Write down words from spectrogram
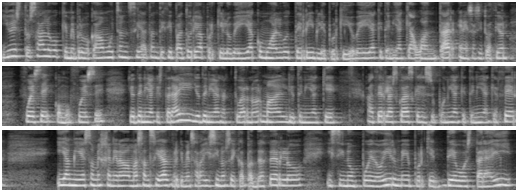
yo esto es algo que me provocaba mucha ansiedad anticipatoria porque lo veía como algo terrible, porque yo veía que tenía que aguantar en esa situación, fuese como fuese, yo tenía que estar ahí, yo tenía que actuar normal, yo tenía que hacer las cosas que se suponía que tenía que hacer. Y a mí eso me generaba más ansiedad porque pensaba, ¿y si no soy capaz de hacerlo? ¿Y si no puedo irme porque debo estar ahí?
